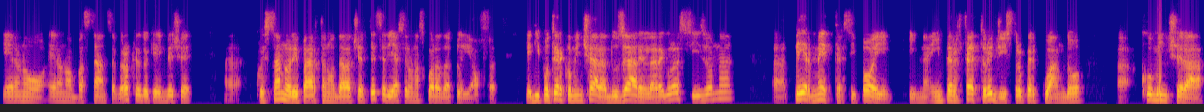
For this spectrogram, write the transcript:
erano, erano abbastanza, però credo che invece uh, quest'anno ripartano dalla certezza di essere una squadra da playoff e di poter cominciare ad usare la regular season uh, per mettersi poi in, in, perfetto registro per quando comincerà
